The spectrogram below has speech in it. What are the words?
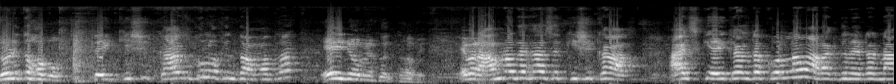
জড়িত হব, তো এই কৃষি কাজগুলো কিন্তু আমরা এই নিয়মে করতে হবে। এবার আমরা দেখা যাচ্ছে কৃষি কাজ আজকে এই কাজটা করলাম, আর একদিন এটা না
